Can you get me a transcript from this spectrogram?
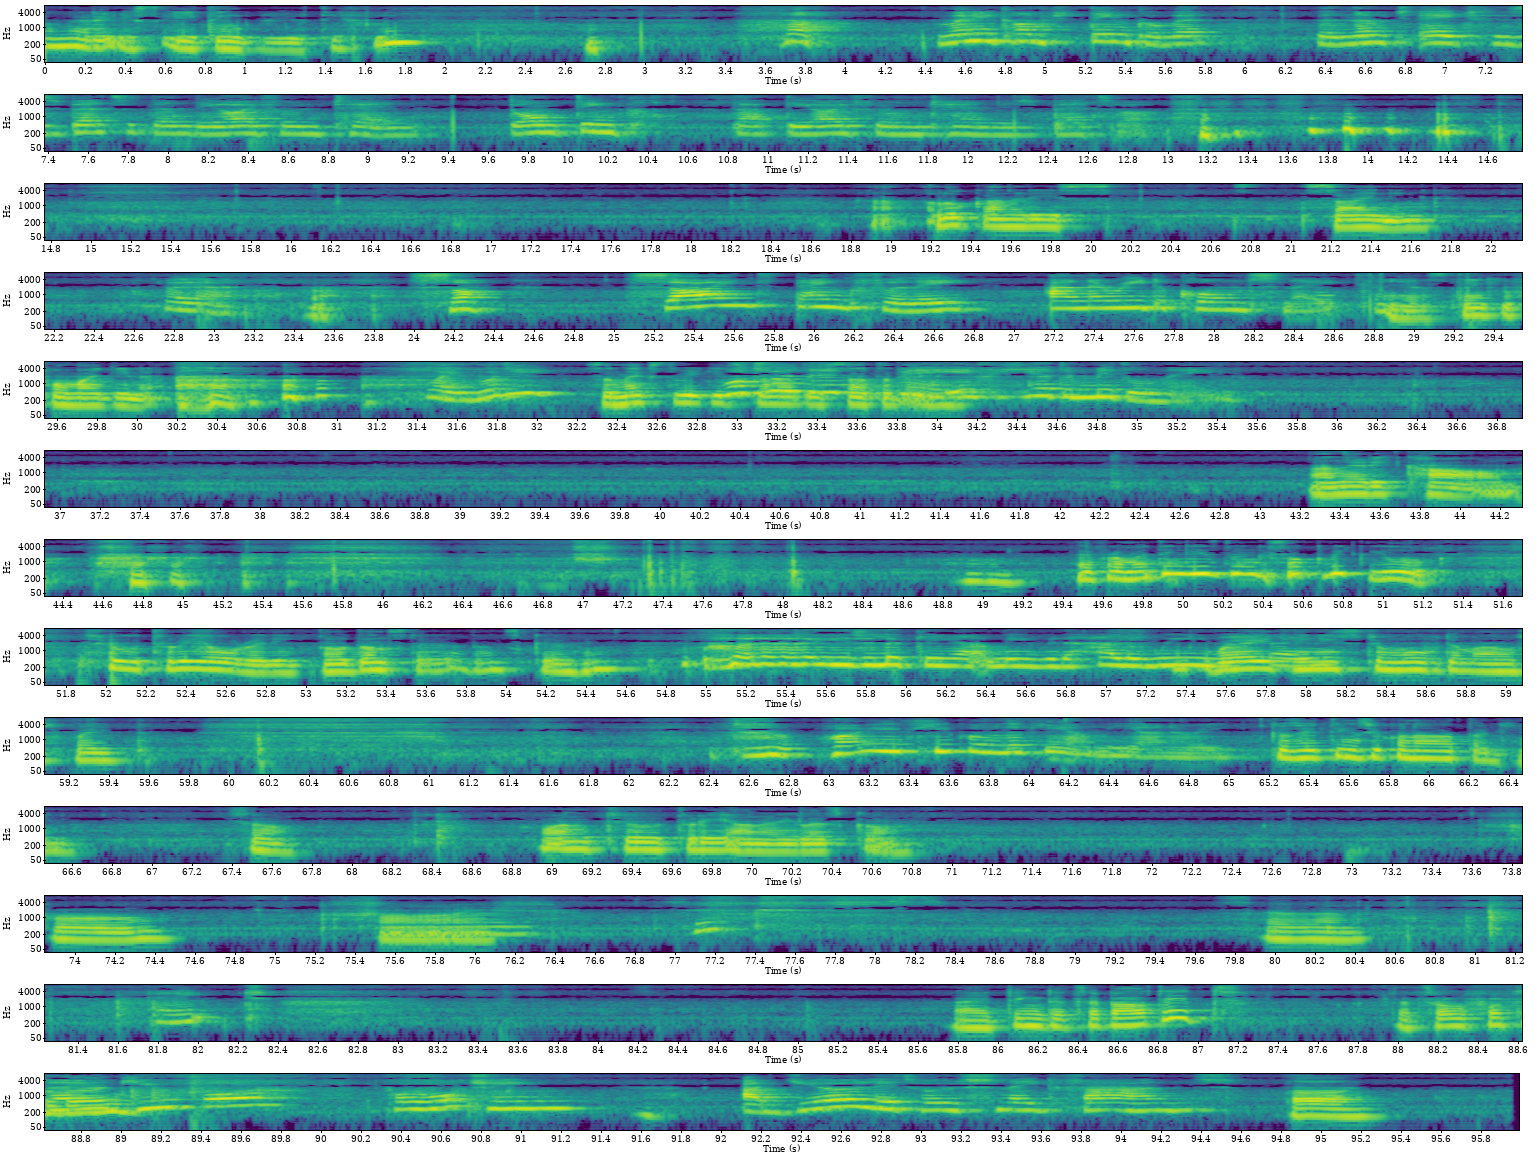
Anneli is eating beautifully. Huh. When you come to think of it, the Note 8 is better than the iPhone 10. Don't think that the iPhone 10 is better. Ah, Look, Anneli is s- signing. Oh yeah. So, signed, thankfully, Anna the Corn Snake. Yes, thank you for my dinner. Wait, would he? so next week it's what gonna be Saturday. What would it be if he had a middle name? Anneli Calm. Ephraim, I think he's doing so quickly. Look, two, three already. Oh, don't stare, don't scare him. He's looking at me with a Halloween Wait, face. he needs to move the mouse. Wait. Why do you keep on looking at me, Anna? Because he thinks you're gonna attack him. So, one, two, three, Anneli, let's go. Four, five, Six, seven, eight. I think that's about it. That's all for today. Thank you for for watching. Adieu, little snake fans. Bye.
